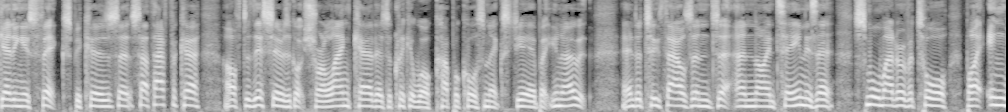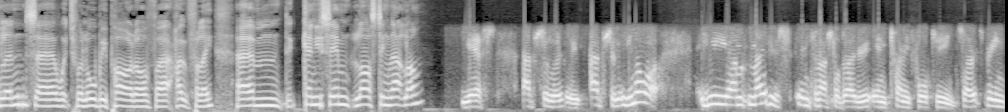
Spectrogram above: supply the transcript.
getting his fix because uh, South Africa, after this series, have got Sri Lanka. There's a Cricket World Cup, of course, next year. But, you know, end of 2019 is a small matter of a tour by England, uh, which we'll all be part of, uh, hopefully. Um, can you see him lasting that long? Yes, absolutely. Absolutely. You know what? He um, made his international debut in 2014, so it's been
